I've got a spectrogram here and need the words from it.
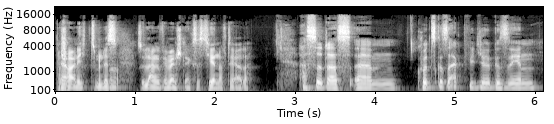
Wahrscheinlich, ja. zumindest ja. solange wir Menschen existieren auf der Erde. Hast du das ähm, kurz gesagt Video gesehen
